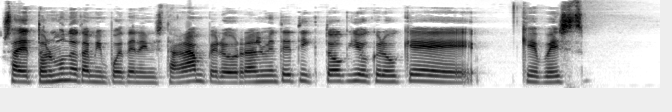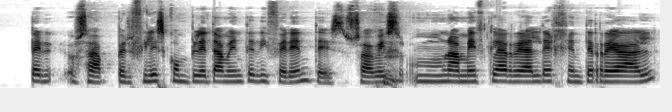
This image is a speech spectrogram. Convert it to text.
O sea, todo el mundo también puede tener Instagram, pero realmente TikTok yo creo que, que ves per- o sea, perfiles completamente diferentes. O sea, ves una mezcla real de gente real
